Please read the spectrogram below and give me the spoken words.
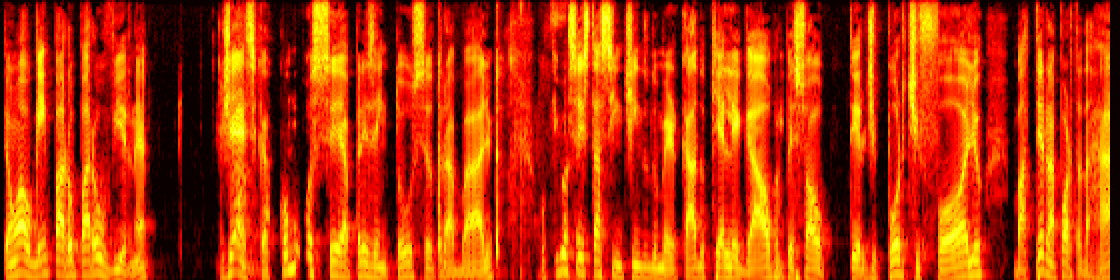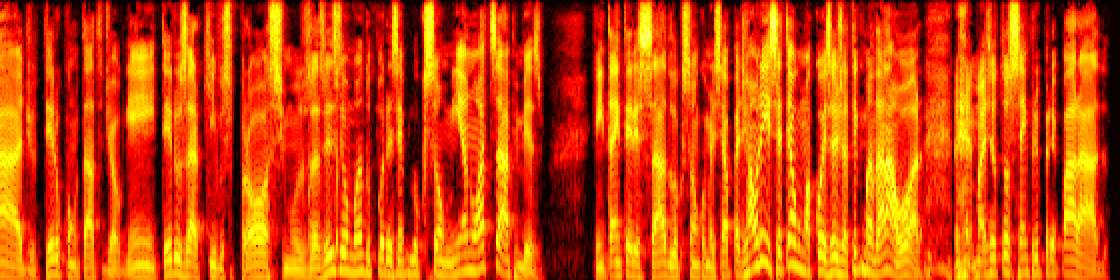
Então alguém parou para ouvir, né? Jéssica, como você apresentou o seu trabalho? O que você está sentindo do mercado que é legal para o pessoal ter de portfólio, bater na porta da rádio, ter o contato de alguém, ter os arquivos próximos. Às vezes eu mando, por exemplo, locução minha no WhatsApp mesmo. Quem está interessado, locução comercial, pede, Raoni, você tem alguma coisa? Eu já tenho que mandar na hora. Mas eu estou sempre preparado.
